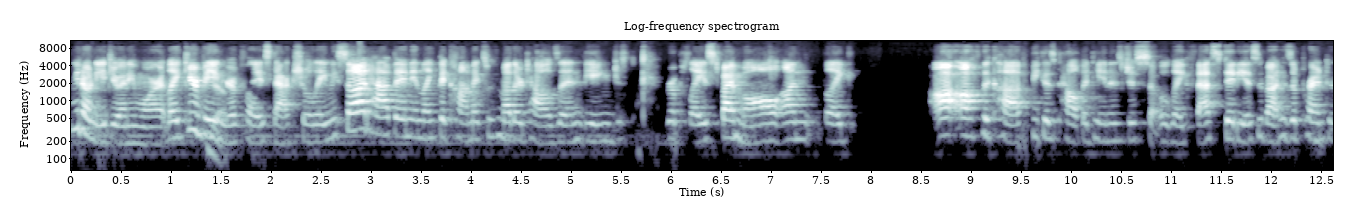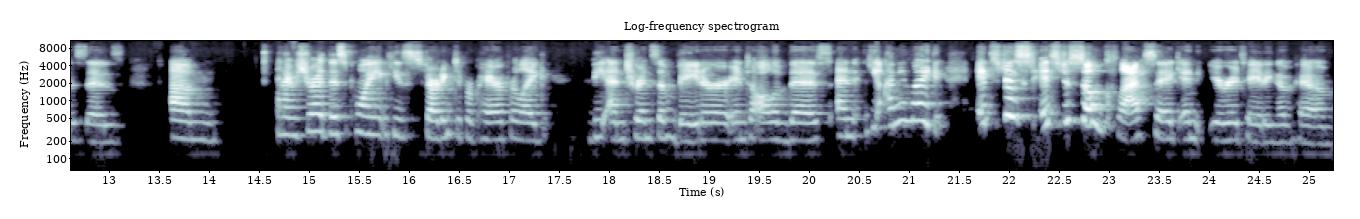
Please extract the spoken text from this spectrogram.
we don't need you anymore. Like you're being yeah. replaced actually. We saw it happen in like the comics with Mother Talzin being just replaced by Maul on like off the cuff because Palpatine is just so like fastidious about his apprentices. Um and I'm sure at this point he's starting to prepare for like the entrance of Vader into all of this. And yeah, I mean, like, it's just it's just so classic and irritating of him.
